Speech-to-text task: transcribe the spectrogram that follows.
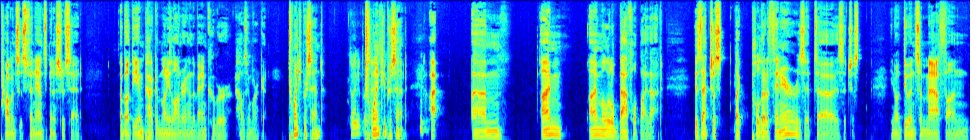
province's finance minister said about the impact of money laundering on the Vancouver housing market. 20%? 20%. 20%. I, um, I'm, I'm a little baffled by that. Is that just like pulled out of thin air? Is it, uh, is it just you know, doing some math on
